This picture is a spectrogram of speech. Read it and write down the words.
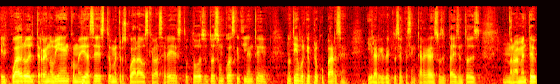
el cuadro del terreno bien, con medidas esto, metros cuadrados que va a ser esto, todo eso. Entonces son cosas que el cliente no tiene por qué preocuparse y el arquitecto es el que se encarga de esos detalles. Entonces normalmente,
